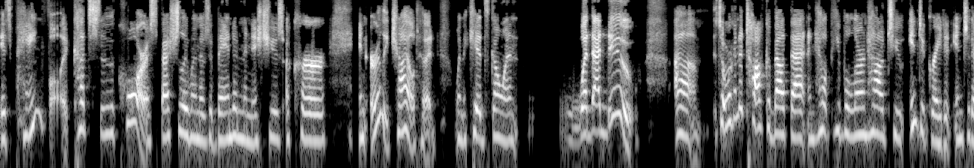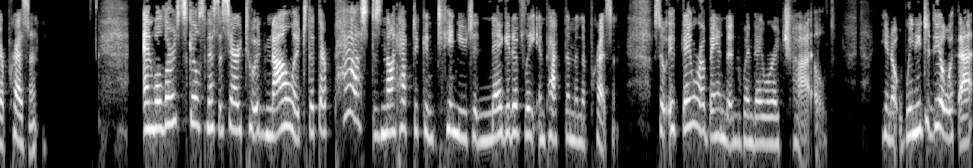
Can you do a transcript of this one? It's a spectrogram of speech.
is painful. It cuts to the core especially when those abandonment issues occur in early childhood when the kid's going what'd i do? Um, so we're going to talk about that and help people learn how to integrate it into their present and will learn skills necessary to acknowledge that their past does not have to continue to negatively impact them in the present. So if they were abandoned when they were a child you know we need to deal with that.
